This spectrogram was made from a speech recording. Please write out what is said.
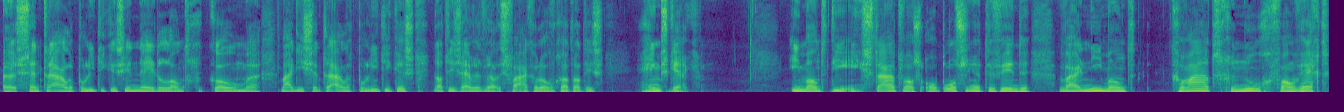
eh, centrale politicus in Nederland gekomen. Maar die centrale politicus, dat is, hebben we het wel eens vaker over gehad, dat is Heemskerk. Iemand die in staat was oplossingen te vinden waar niemand kwaad genoeg van werd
